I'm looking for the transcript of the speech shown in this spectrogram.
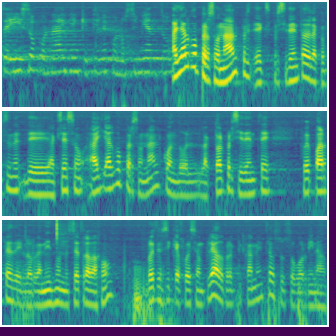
se hizo con alguien que tiene conocimiento. ¿Hay algo personal, expresidenta de la Comisión de Acceso, hay algo personal cuando el actual presidente fue parte del organismo donde usted trabajó? Puede decir que fue su empleado prácticamente o su subordinado.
